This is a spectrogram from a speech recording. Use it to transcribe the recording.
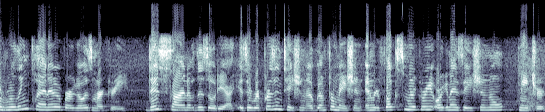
The ruling planet of Virgo is Mercury. This sign of the zodiac is a representation of information and reflects Mercury's organizational nature.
